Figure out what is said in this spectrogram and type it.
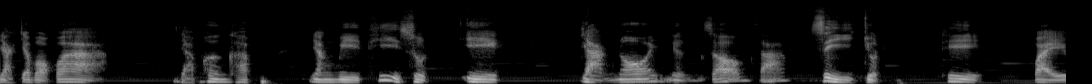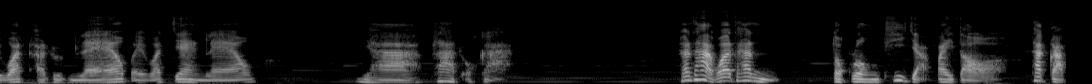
อยากจะบอกว่า อย่าเพิ่งครับ ยังมีที่สุดอีกอย่างน้อย 1 2 3 4 จุด ที่ไปวัดอรุณแล้วไปวัดแจ้งแล้ว อย่าพลาดโอกาส ถ้าหากว่าท่านตกลงที่จะไปต่อ ถ้ากลับ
